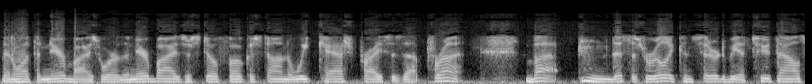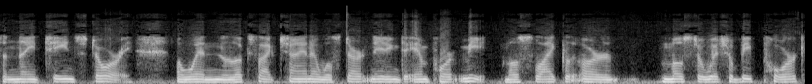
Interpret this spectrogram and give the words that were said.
than what the nearbys were. The nearbys are still focused on the weak cash prices up front, but this is really considered to be a 2019 story when it looks like China will start needing to import meat, most likely, or most of which will be pork.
